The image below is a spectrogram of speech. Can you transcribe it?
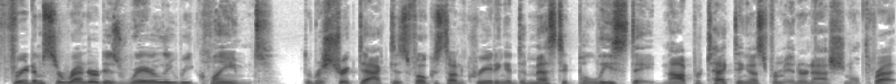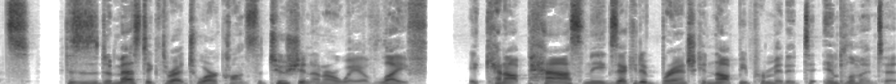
Freedom surrendered is rarely reclaimed. The Restrict Act is focused on creating a domestic police state, not protecting us from international threats. This is a domestic threat to our Constitution and our way of life. It cannot pass, and the executive branch cannot be permitted to implement it.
